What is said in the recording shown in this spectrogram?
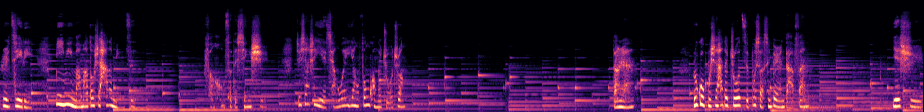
日记里密密麻麻都是他的名字，粉红色的心事。就像是野蔷薇一样疯狂的茁壮。当然，如果不是他的桌子不小心被人打翻，也许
